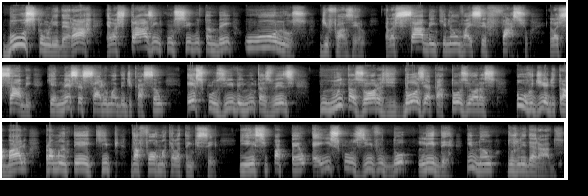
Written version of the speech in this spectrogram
buscam liderar, elas trazem consigo também o ônus de fazê-lo. Elas sabem que não vai ser fácil, elas sabem que é necessário uma dedicação exclusiva e muitas vezes com muitas horas, de 12 a 14 horas por dia de trabalho, para manter a equipe da forma que ela tem que ser. E esse papel é exclusivo do líder e não dos liderados.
